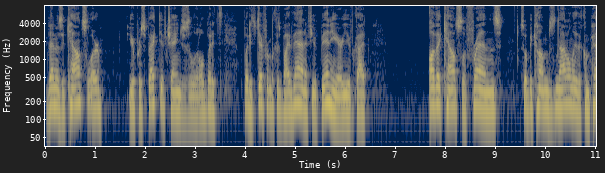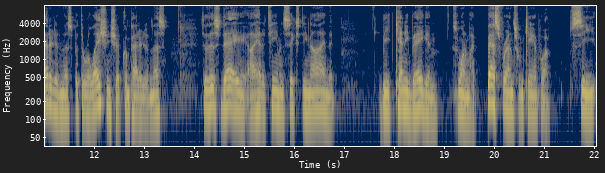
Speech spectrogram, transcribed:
then as a counselor, your perspective changes a little, but it's but it's different because by then, if you've been here, you've got other counselor friends, So it becomes not only the competitiveness, but the relationship competitiveness. To this day, I had a team in 69 that beat Kenny Bagan, who's one of my best friends from camp, who I see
